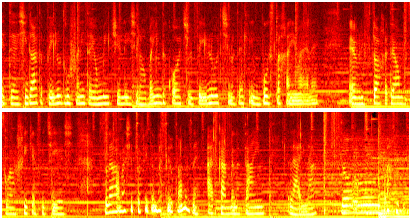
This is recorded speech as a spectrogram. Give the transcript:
את שגרת הפעילות גופנית היומית שלי, של 40 דקות של פעילות שנותנת לי בוסט לחיים האלה, ולפתוח את היום בצורה הכי כיפית שיש. תודה רבה שצפיתם בסרטון הזה. עד כאן בינתיים, לילה טוב.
